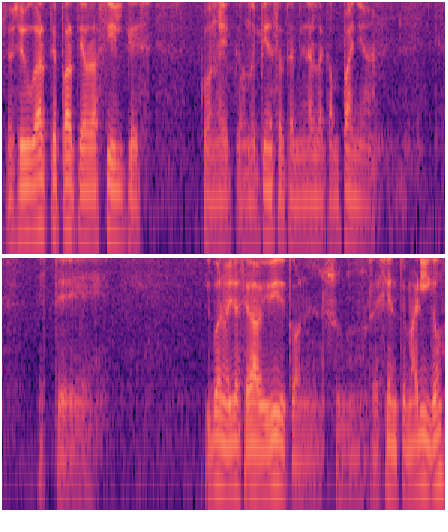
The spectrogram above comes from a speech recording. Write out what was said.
entonces Ugarte parte a Brasil, que es con donde piensa terminar la campaña. Este, y bueno, ella se va a vivir con su reciente marido.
